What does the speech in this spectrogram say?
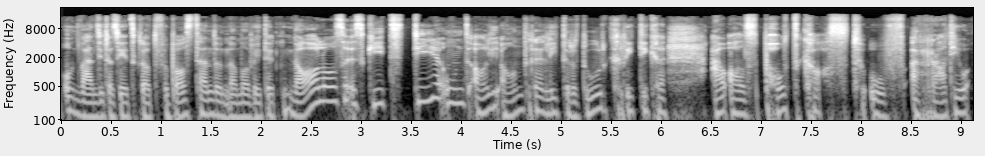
Und wenn Sie das jetzt gerade verpasst haben und nochmal wieder nachlesen, es gibt die und alle anderen Literaturkritiker auch als Podcast auf radio1.ch.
